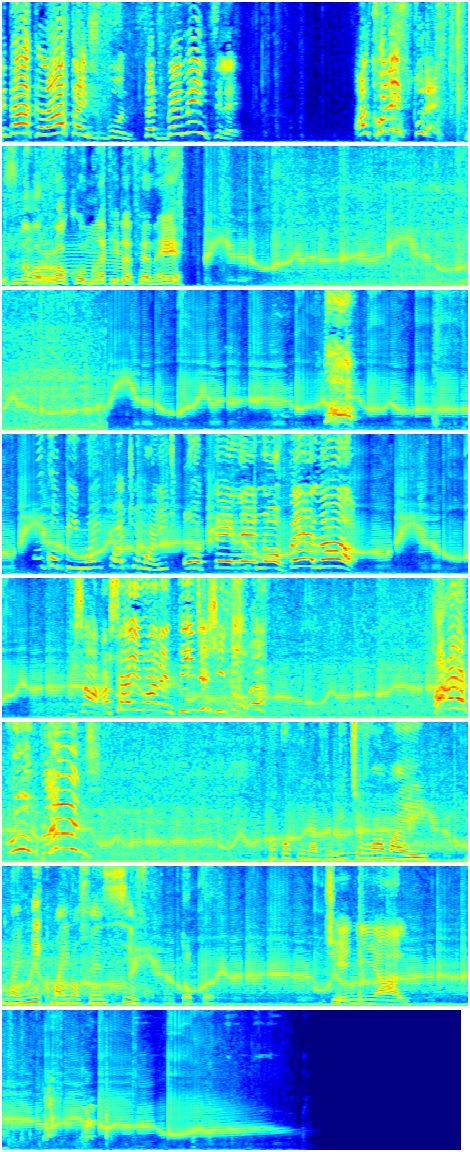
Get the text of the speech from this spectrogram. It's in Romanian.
Păi dacă la asta ești bun, să-ți bei mințile! Alcoolistule! Norocul mătii de femeie! Stop! Copii, noi facem aici o telenovelă! Așa, așa, Ioane, împinge și tu! Hai acum, plângi! Mă, copii, ar trebui ceva mai, mai mic, mai inofensiv. Un topor. Genial!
